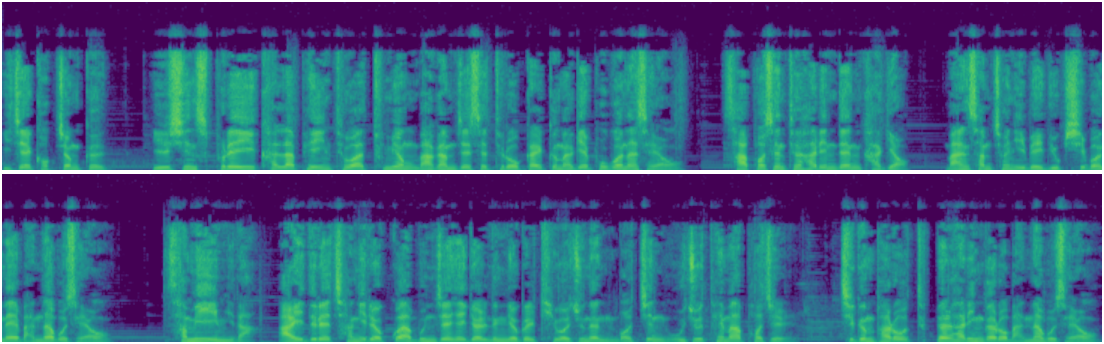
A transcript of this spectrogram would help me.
이제 걱정 끝. 일신 스프레이 칼라 페인트와 투명 마감재 세트로 깔끔하게 복원하세요. 4% 할인된 가격 13,260원에 만나보세요. 3위입니다. 아이들의 창의력과 문제 해결 능력을 키워주는 멋진 우주 테마 퍼즐. 지금 바로 특별 할인가로 만나보세요.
